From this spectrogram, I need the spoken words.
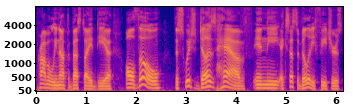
probably not the best idea. Although the Switch does have in the accessibility features,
